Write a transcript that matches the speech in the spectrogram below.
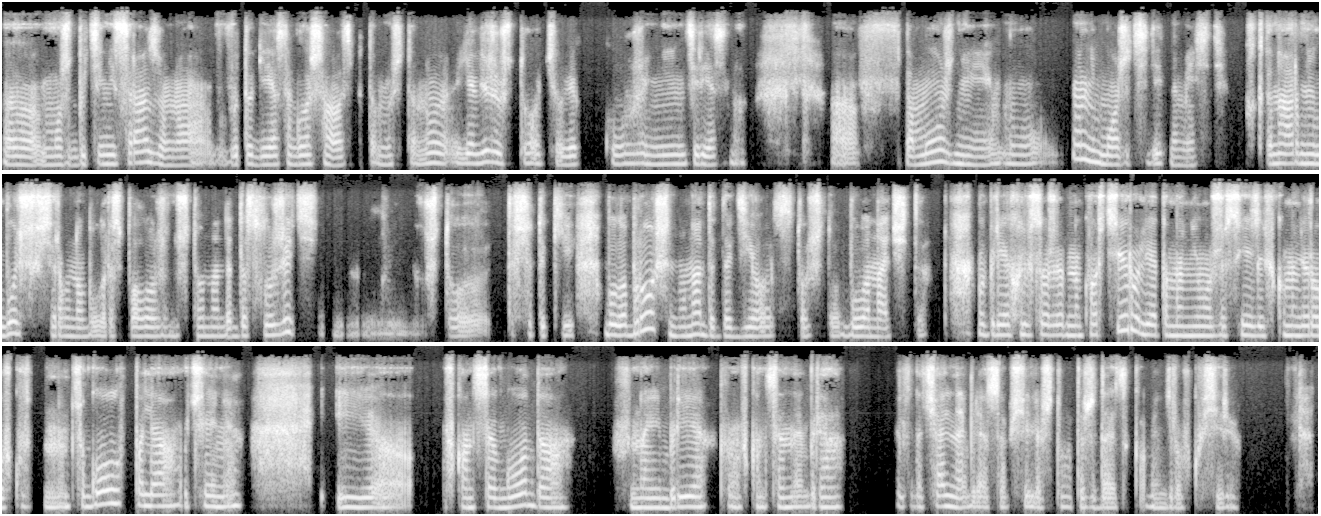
Э, может быть, и не сразу, но в итоге я соглашалась, потому что ну, я вижу, что человек уже неинтересно. А в таможне ему он не может сидеть на месте как-то на армию больше все равно был расположен, что надо дослужить, что это все-таки было брошено, надо доделать то, что было начато. Мы приехали в служебную квартиру, летом они уже съездили в командировку на Цугол, в поля учения. И э, в конце года, в ноябре, в конце ноября в начале ноября сообщили, что вот ожидается командировка в Сирию.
